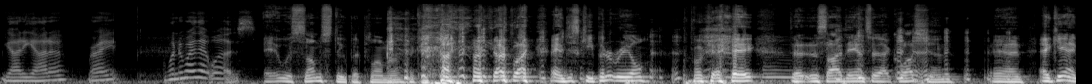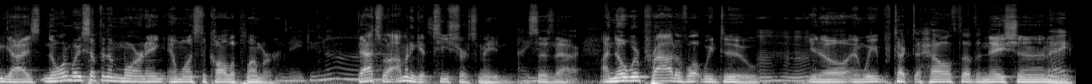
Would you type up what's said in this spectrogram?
yada yada. Right? Wonder why that was. It was some stupid plumber. and just keeping it real, okay, to decide to answer that question. And again, guys, no one wakes up in the morning and wants to call a plumber. They do not. That's why I'm going to get T-shirts made. I says know that. are. Mm-hmm. I know we're proud of what we do, you know, and we protect the health of the nation, Right. and,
